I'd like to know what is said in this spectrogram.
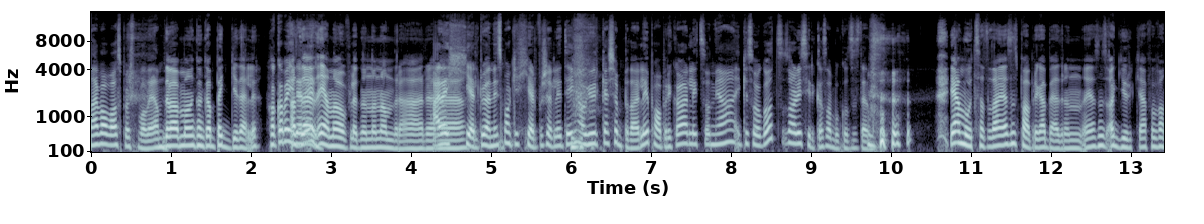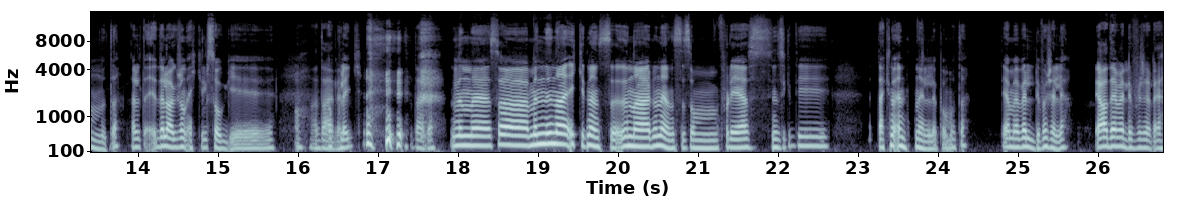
Nei, hva var spørsmålet igjen? Det var, man kan ikke ha begge deler. Kan ikke ha begge At deler. den ene er overflødig når den andre er Nei, det er eh, helt uenig. Smaker helt forskjellige ting. Agurk er kjempedeilig. Paprika er litt sånn, ja, ikke så godt. Så har de ca. samme konsistens. Jeg er motsatt av deg. Jeg syns paprika er bedre enn Jeg syns agurk er for vannete. Det, litt, det lager sånn ekkel soggy deilig. opplegg. Men, eh, så, men hun er ikke den eneste. Hun er den eneste som Fordi jeg syns ikke de Det er ikke noe enten-eller, på en måte. De er med veldig forskjellige. Ja, det er veldig forskjellige.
